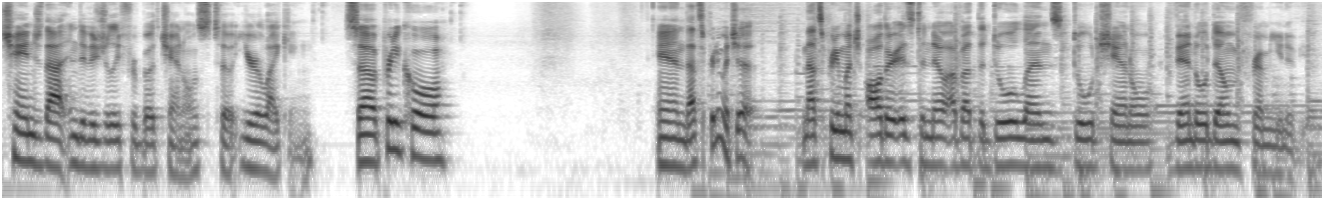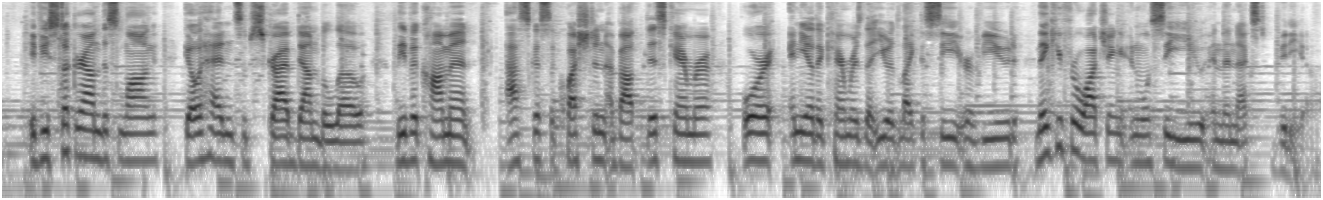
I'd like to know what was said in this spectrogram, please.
change that individually for both channels to your liking. So pretty cool. And that's pretty much it. And that's pretty much all there is to know about the dual lens, dual channel Vandal Dome from UniView. If you stuck around this long, go ahead and subscribe down below. Leave a comment, ask us a question about this camera or any other cameras that you would like to see reviewed. Thank you for watching and we'll see you in the next video.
